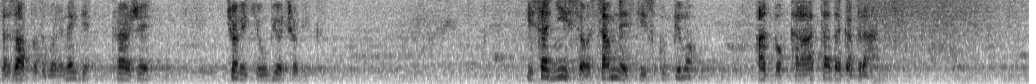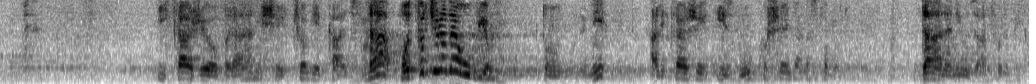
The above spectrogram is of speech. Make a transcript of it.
na zapadu gore negdje, kaže, čovjek je ubio čovjeka. I sad njih se 18 iskupilo advokata da ga brani. I kaže, obraniše čovjeka, zna, potvrđeno da je ubio. To nije, ali kaže, izvukoše ga na slobodu. Dana nije u zatvoru bio.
